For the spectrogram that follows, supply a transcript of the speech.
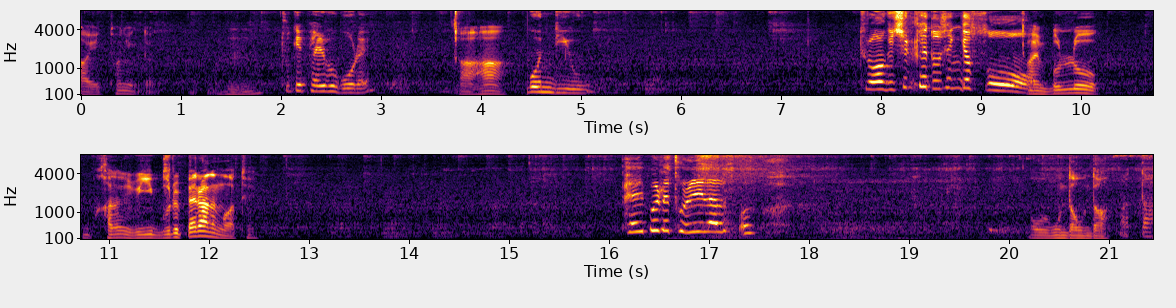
by turning them 음. 두개 밸브 뭐래? 아하 뭔 이유? 들어가기 싫게도 생겼어. 아니 물로 가는 이 물을 빼라는 것 같아 밸브를 돌리라는 거. 오 온다 온다 맞다.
